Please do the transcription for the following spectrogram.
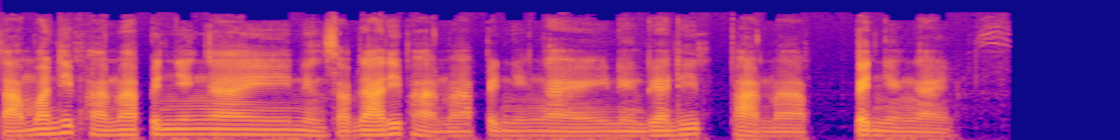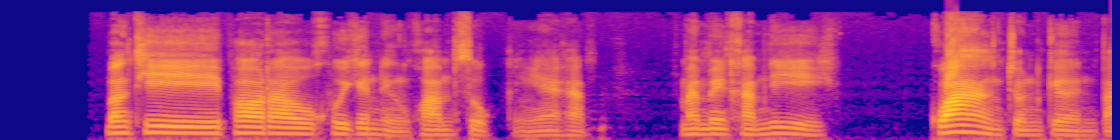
3 วันที่ผ่านมาเป็นยังไง 1 สัปดาห์ที่ผ่านมาเป็นยังไง 1 เดือนที่ผ่านมาเป็นยังไง บางทีพอเราคุยกันถึงความสุขอย่างเงี้ยครับ มันเป็นคำที่กว้างจนเกินไป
